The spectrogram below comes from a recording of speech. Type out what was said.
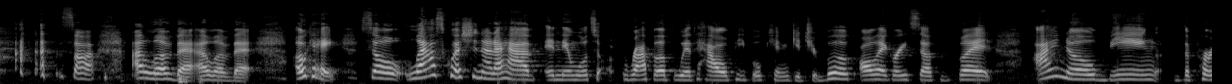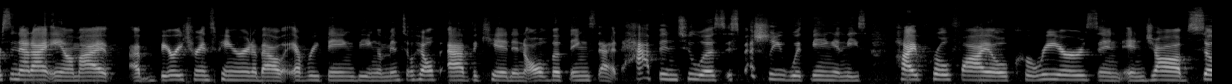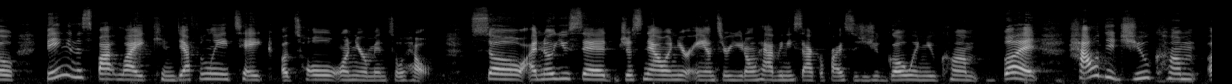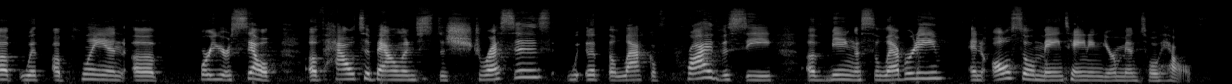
so I love that. I love that. Okay, so last question that I have, and then we'll t- wrap up with how people can get your book, all that great stuff. But I know being the person that I am, I, I'm very transparent about everything, being a mental health advocate and all the things that happen to us, especially with being in these high profile careers and, and jobs. So, being in the spotlight can definitely take a toll on your mental health. So, I know you said just now in your answer, you don't have any sacrifices, you go and you come, but how did you come up with a plan of for yourself of how to balance the stresses with the lack of privacy of being a celebrity and also maintaining your mental health?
